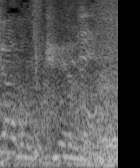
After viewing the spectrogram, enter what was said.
Double kill.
